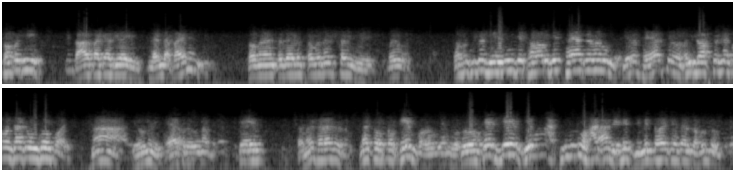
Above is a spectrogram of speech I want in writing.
તો પછી દાળ પાક્યા સિવાય દંડ અપાય ને તો મને સજા એટલે તો મને જ થવી જોઈએ. તો પછી તો દેહનું જે થવાનું છે થયા કરવાનું એ તો થયા જ કરવાનું. પછી ડોક્ટર ને કોણ થાય કે ઊંઘો પડે. ના એવું નહીં. થયા કરો એવું ના તમે ખરા ના તો તો કેમ પડવું એમ કે જે જે આટલું બધું હાથ નિમિત્ત નિમિત્ત હોય છે ત્યારે કરવું પડે.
